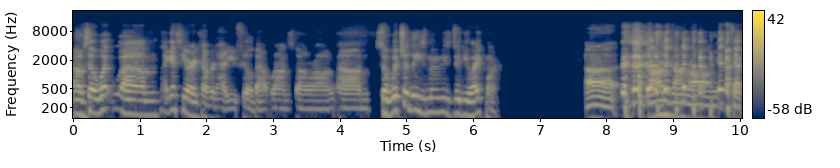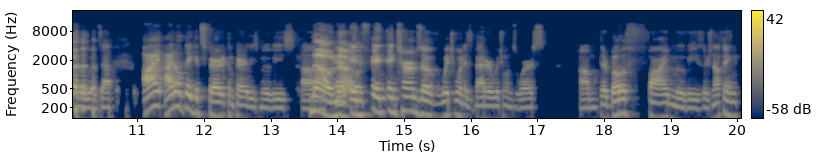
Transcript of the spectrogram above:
Oh, so what? Um, I guess you already covered how you feel about Ron's Gone Wrong. Um, so which of these movies did you like more? Uh, Ron's Gone Wrong definitely wins out. I, I don't think it's fair to compare these movies. Um, No, no. In, in in terms of which one is better, which one's worse. Um, they're both fine movies. There's nothing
